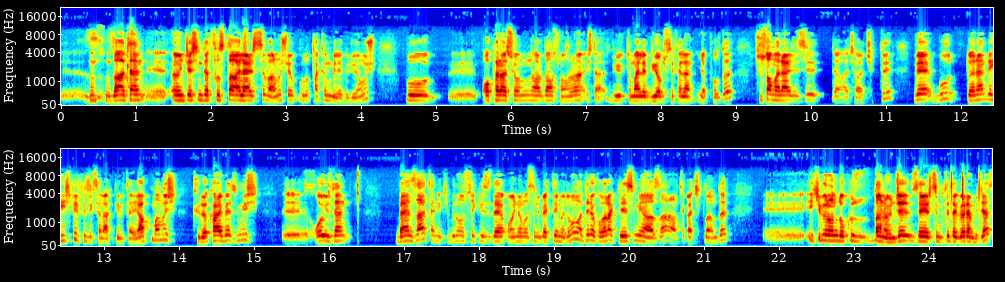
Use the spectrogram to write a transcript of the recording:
Ee, zaten e, öncesinde fıstığa alerjisi varmış ve bunu takım bile biliyormuş. Bu e, operasyonlardan sonra işte büyük ihtimalle biyopsi falan yapıldı. Susam alerjisi de açığa çıktı ve bu dönemde hiçbir fiziksel aktivite yapmamış, kilo kaybetmiş. E, o yüzden ben zaten 2018'de oynamasını beklemiyordum ama direkt olarak resmi ağızdan artık açıklandı. 2019'dan önce Zaire Smith'i de göremeyeceğiz.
